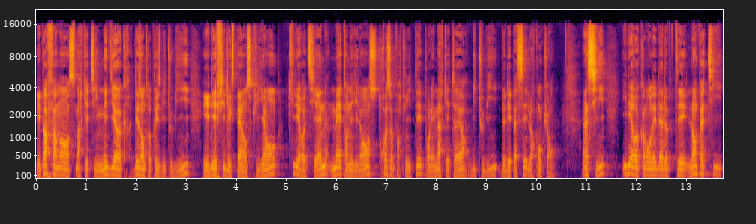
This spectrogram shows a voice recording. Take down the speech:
Les performances marketing médiocres des entreprises B2B et les défis de l'expérience client qui les retiennent mettent en évidence trois opportunités pour les marketeurs B2B de dépasser leurs concurrents. Ainsi, il est recommandé d'adopter l'empathie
